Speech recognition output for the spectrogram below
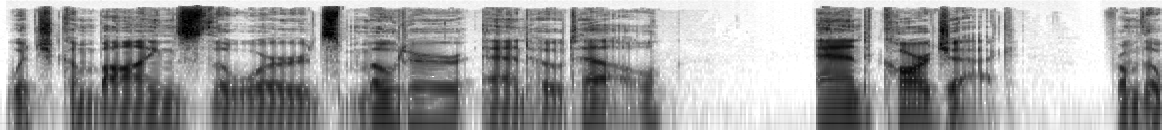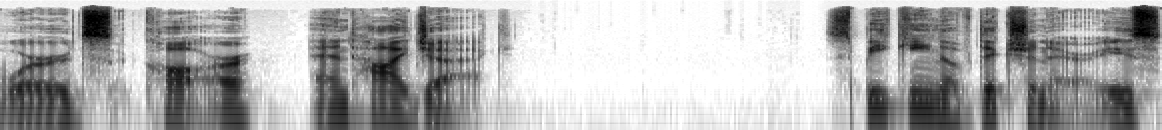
which combines the words motor and hotel, and carjack, from the words car and hijack. Speaking of dictionaries,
